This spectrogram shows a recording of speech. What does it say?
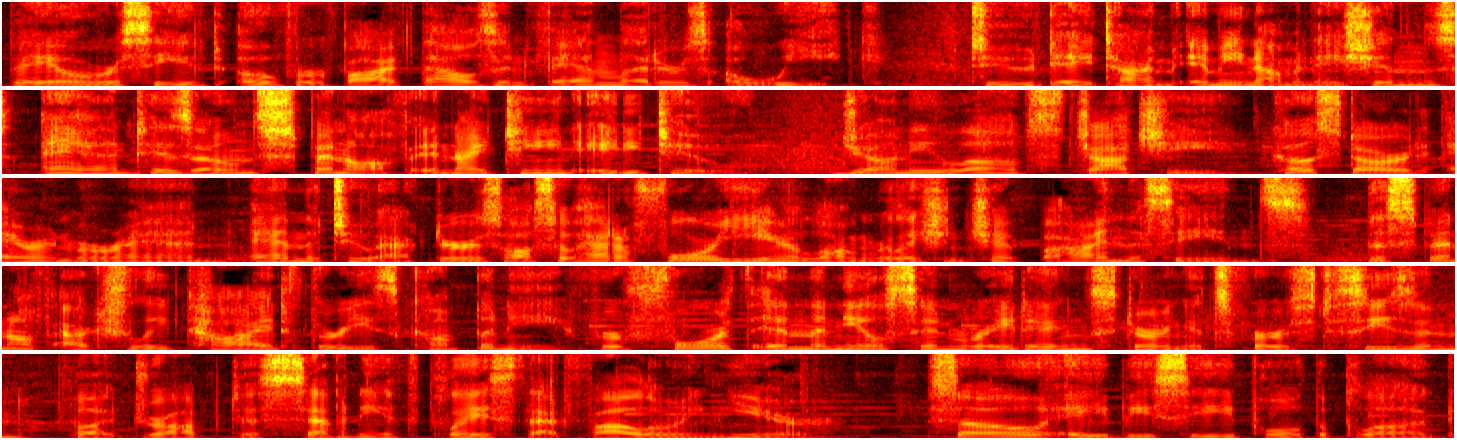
Baio received over 5,000 fan letters a week, two Daytime Emmy nominations, and his own spin-off in 1982. Joni Loves Chachi co-starred Erin Moran, and the two actors also had a four-year-long relationship behind the scenes. The spin-off actually tied Three's Company for fourth in the Nielsen ratings during its first season, but dropped to 70th place that following year. So ABC pulled the plug,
